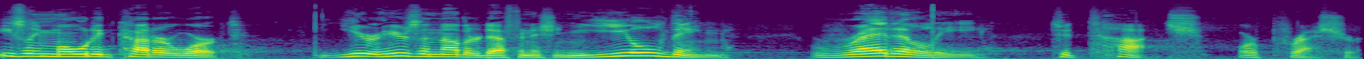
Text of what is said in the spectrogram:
easily molded, cut, or worked. Here, here's another definition yielding readily to touch or pressure.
